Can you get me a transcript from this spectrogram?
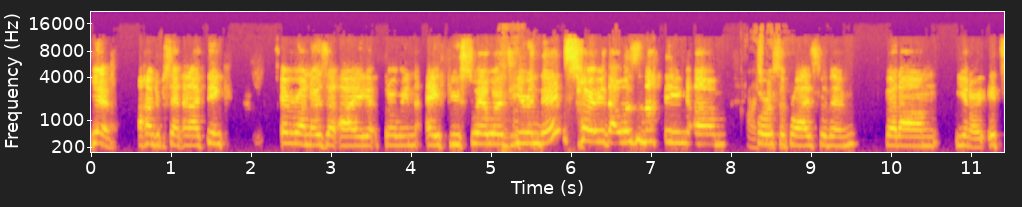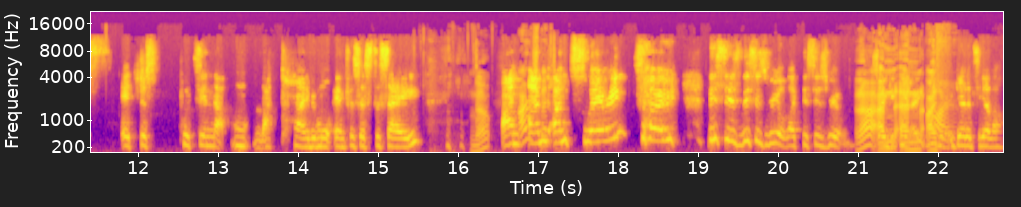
yeah, 100%. And I think everyone knows that I throw in a few swear words here and there, so that was nothing um, for a surprise for them. But um, you know, it's it just puts in that that tiny bit more emphasis to say no. I'm i'm i'm swearing so this is this is real like this is real. No, so and, you, and know, I, get it together.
